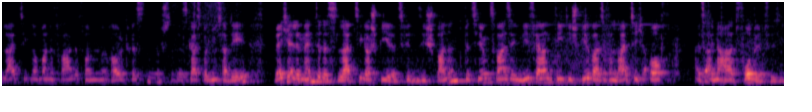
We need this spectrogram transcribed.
Leipzig nochmal eine Frage von Raul Christen, Sky Sport News HD. Welche Elemente des Leipziger Spiels finden Sie spannend, beziehungsweise inwiefern dient die Spielweise von Leipzig auch als eine Art Vorbild für Sie?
